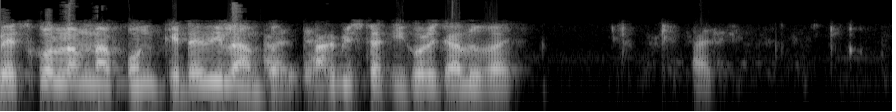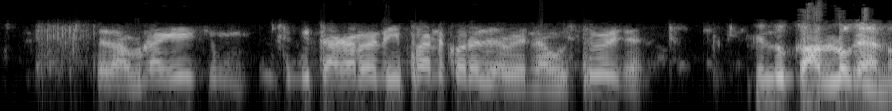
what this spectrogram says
প্রেস করলাম না ফোন কেটে দিলাম তাহলে আচ্ছা। সার্ভিসটা কি করে চালু হয়? আচ্ছা। স্যার আপনাকে কিন্তু টাকাটা রিফান্ড করা যাবে না বুঝতে পেরেছেন? কিন্তু কাটলো কেন?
